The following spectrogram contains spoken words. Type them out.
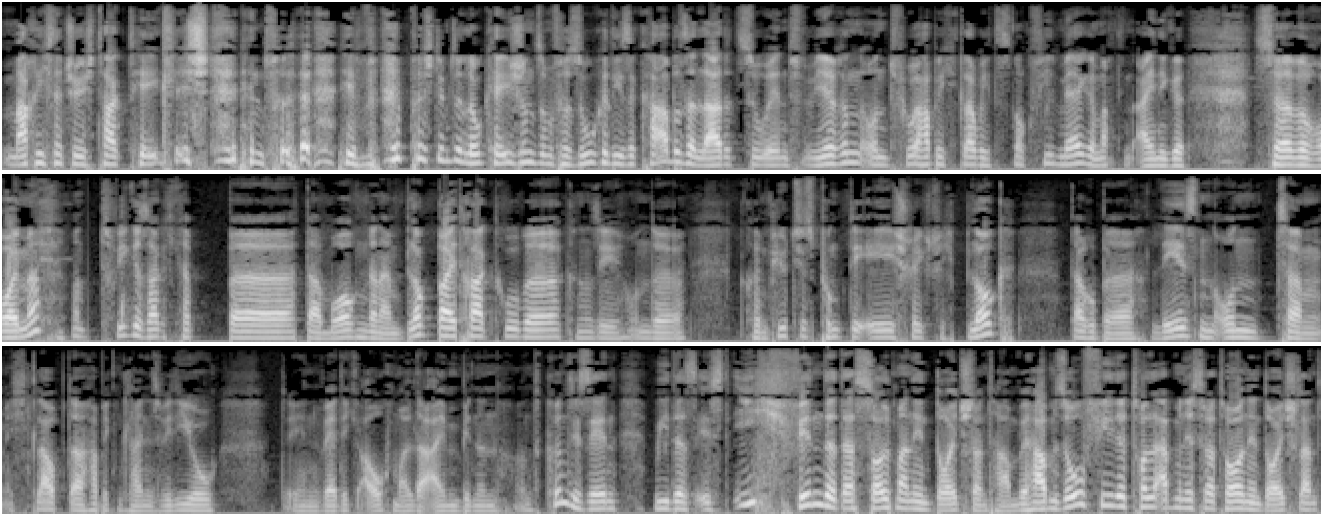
mache ich natürlich tagtäglich in, in, bestimmte Locations und versuche diese Kabelsalate zu entwirren. Und früher habe ich glaube ich das noch viel mehr gemacht in einige Serverräume. Und wie gesagt ich habe äh, da morgen dann einen Blogbeitrag drüber. Können Sie unter computers.de-blog darüber lesen. Und ähm, ich glaube da habe ich ein kleines Video den werde ich auch mal da einbinden. Und können Sie sehen, wie das ist. Ich finde, das sollte man in Deutschland haben. Wir haben so viele tolle Administratoren in Deutschland,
